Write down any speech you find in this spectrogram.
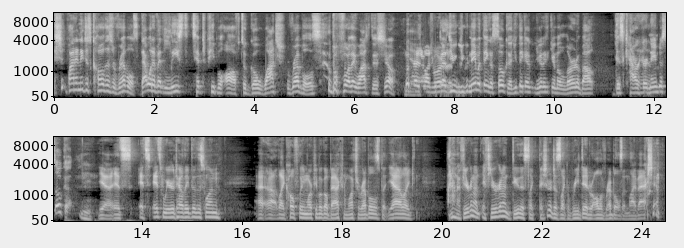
should, why didn't they just call this Rebels? That would have at least tipped people off to go watch Rebels before they watch this show. I should watch more of because you, you name a thing Ahsoka, you think you're gonna you're gonna learn about this character named Ahsoka. yeah, it's it's it's weird how they did this one. Uh, uh, like, hopefully, more people go back and watch Rebels. But yeah, like, I don't know if you're gonna if you're gonna do this, like, they should have just like redid all of Rebels in live action.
